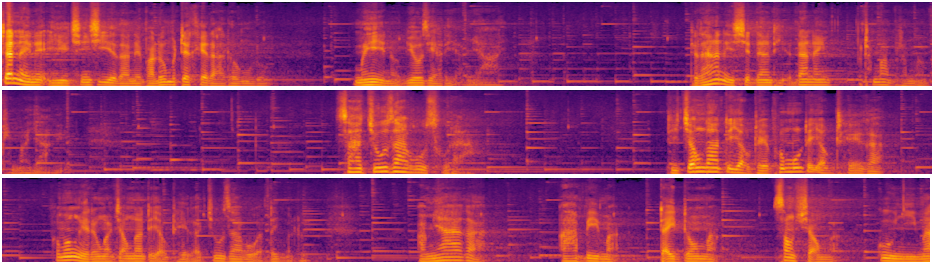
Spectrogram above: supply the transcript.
တက်နိုင်တဲ့အရေးချင်းရှိရတာနဲ့ဘာလို့မတက်ခဲ့တာတော့မလို့မင်းရင်တော့ပြောစရာတွေအများကြီးတရားနေရှစ်တန်းထိအတန်းတိုင်းပထမပထမပထမရခဲ့စာကြိုးစားဖို့ဆိုတာ ဒီចောင်းသားတယောက်တည်းဖုံဖုံတယောက်တည်းကဖုံဖုံငယ်တုန်းကចောင်းသားတယောက်တည်းကကြိုးစားဖို့အသိမလို့အများကအားပေးမှတိုက်တွန်းမှစောင့်ရှောက်မှကူညီမှ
